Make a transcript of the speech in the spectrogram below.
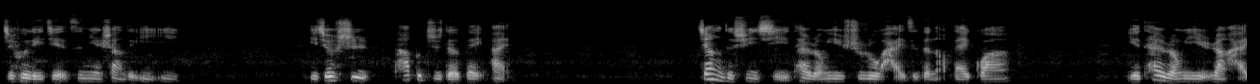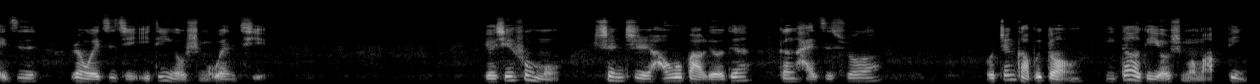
只会理解字面上的意义，也就是他不值得被爱。这样的讯息太容易输入孩子的脑袋瓜，也太容易让孩子认为自己一定有什么问题。有些父母甚至毫无保留地跟孩子说：“我真搞不懂你到底有什么毛病。”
